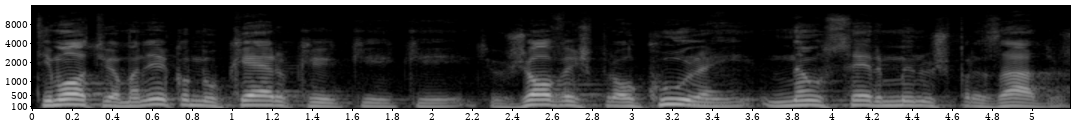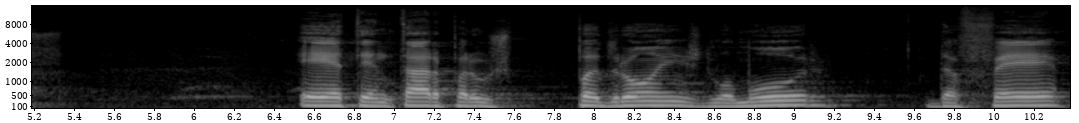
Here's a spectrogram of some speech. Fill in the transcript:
Timóteo, a maneira como eu quero que, que, que, que os jovens procurem não ser menosprezados é atentar para os padrões do amor, da fé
